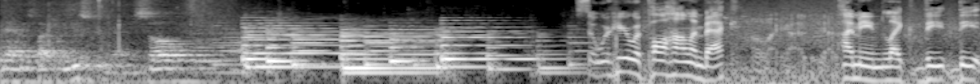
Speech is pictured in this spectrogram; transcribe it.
have a special use permit. So so we're here with Paul Hollenbeck. Oh my God! I mean, like the the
